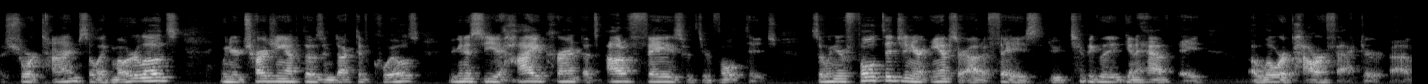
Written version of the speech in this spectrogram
a short time. So, like motor loads, when you're charging up those inductive coils, you're going to see a high current that's out of phase with your voltage. So, when your voltage and your amps are out of phase, you're typically going to have a, a lower power factor. Uh,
